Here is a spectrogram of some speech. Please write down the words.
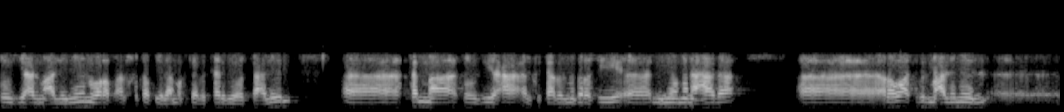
توزيع المعلمين ورفع الخطط إلى مكتب التربية والتعليم. تم توزيع الكتاب المدرسي من يومنا هذا. آه، رواتب المعلمين آه،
